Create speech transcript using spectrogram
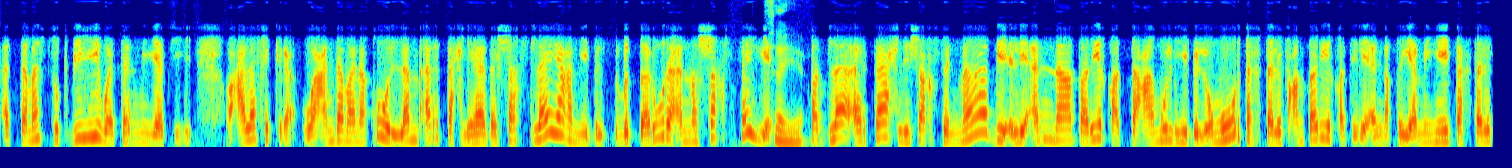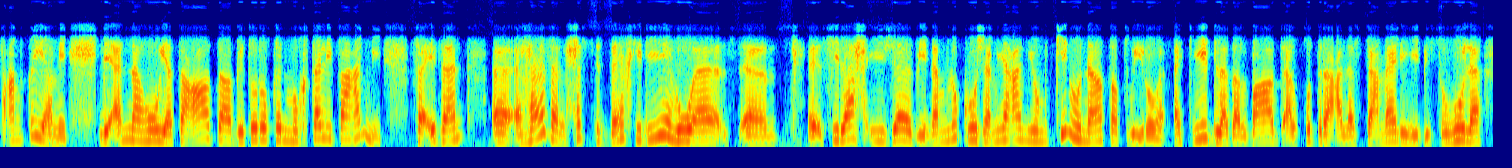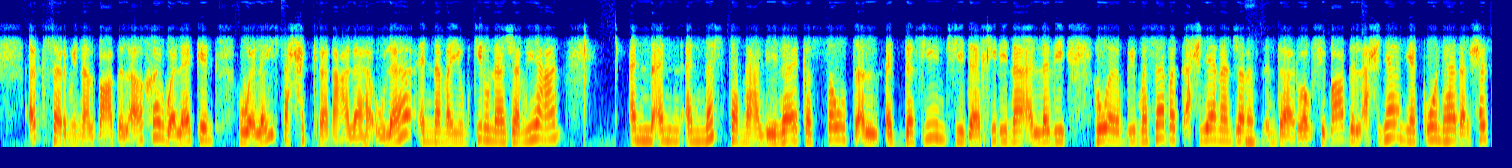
التمسك به وتنميته. وعلى فكرة وعندما نقول لم أرتاح لهذا الشخص لا يعني بالضرورة أن الشخص سيء, سيء. قد لا أرتاح لشخص ما لأن طريقة تعامله بالأمور تختلف عن طريقتي لأن قيمه تختلف عن قيمي لأنه يتعاطى بطرق مختلفة عني. فإذا آه هذا الحس الداخلي هو آه سلاح إيجابي نملكه جميعا يمكننا تطويره. أكيد لدى البعض القدرة على استعماله بسهولة أكثر من البعض الآخر ولكن هو ليس حكرا على هؤلاء إنما يمكننا جميعا أن, أن, أن نستمع لذاك الصوت الدفين في داخلنا الذي هو بمثابة أحيانا جرس إنذار. وفي بعض الأحيان يكون هذا الحس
